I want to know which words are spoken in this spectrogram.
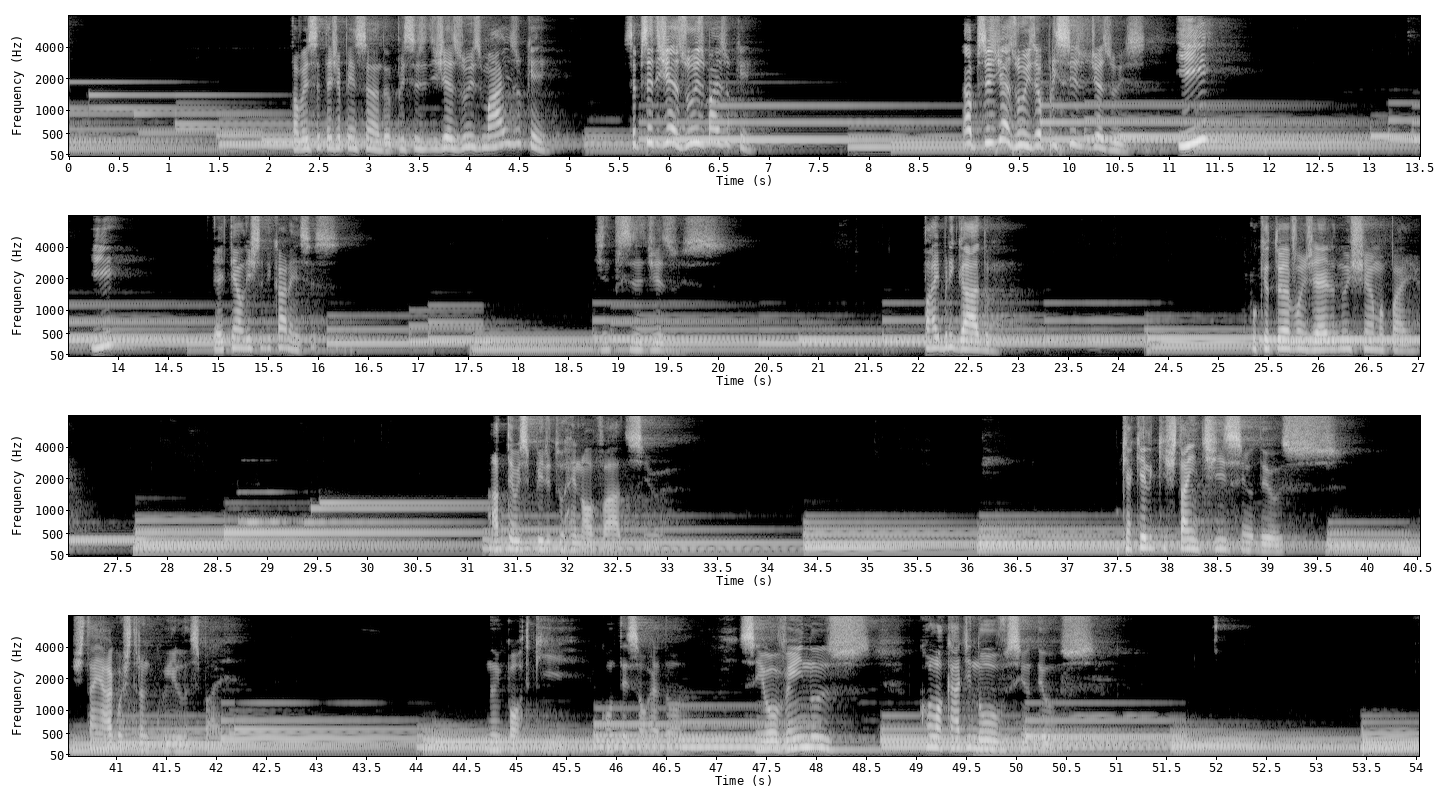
Talvez você esteja pensando, eu preciso de Jesus mais o quê? Você precisa de Jesus mais o quê? Não, eu preciso de Jesus, eu preciso de Jesus. E e, e aí tem a lista de carências. A gente precisa de Jesus. Pai, obrigado. Porque o teu evangelho nos chama, Pai, a teu espírito renovado, Senhor. Que aquele que está em ti, Senhor Deus, está em águas tranquilas, Pai. Importa o que aconteça ao redor. Senhor, vem nos colocar de novo, Senhor Deus,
